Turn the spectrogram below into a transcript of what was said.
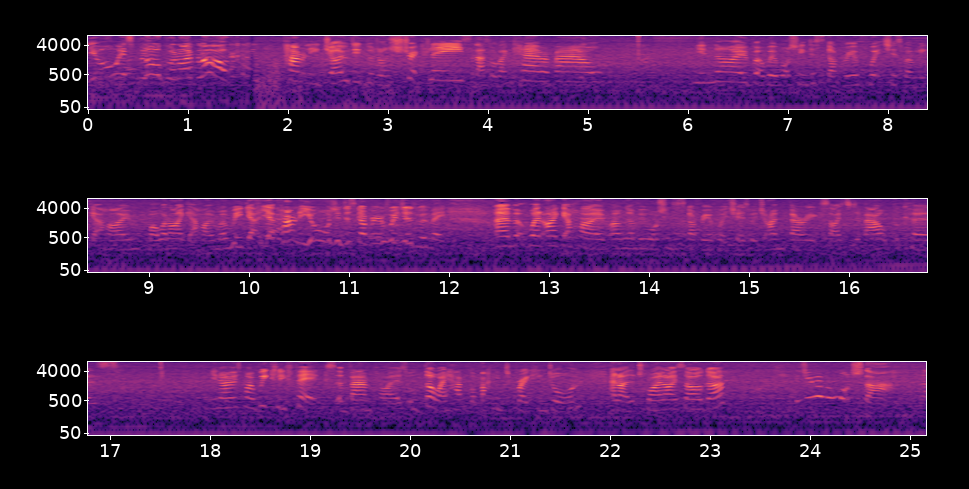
You always vlog when I vlog! Apparently Joe did good on Strictly, so that's all I care about. You know, but we're watching Discovery of Witches when we get home. Well, when I get home, when we get yeah. Apparently, you're watching Discovery of Witches with me. Um, when I get home, I'm going to be watching Discovery of Witches, which I'm very excited about because you know it's my weekly fix of vampires. Although I have got back into Breaking Dawn and like the Twilight Saga, Did you ever watch that? No.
